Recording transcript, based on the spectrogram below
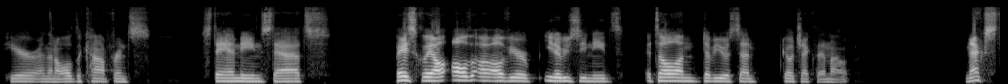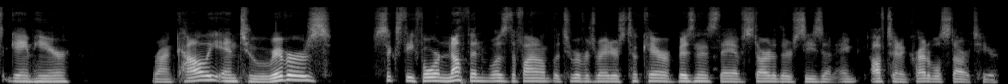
here, and then all the conference standing stats. Basically, all, all, all of your EWC needs. It's all on WSN. Go check them out. Next game here Roncalli and Two Rivers. 64 nothing was the final. The Two Rivers Raiders took care of business. They have started their season and off to an incredible start here,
